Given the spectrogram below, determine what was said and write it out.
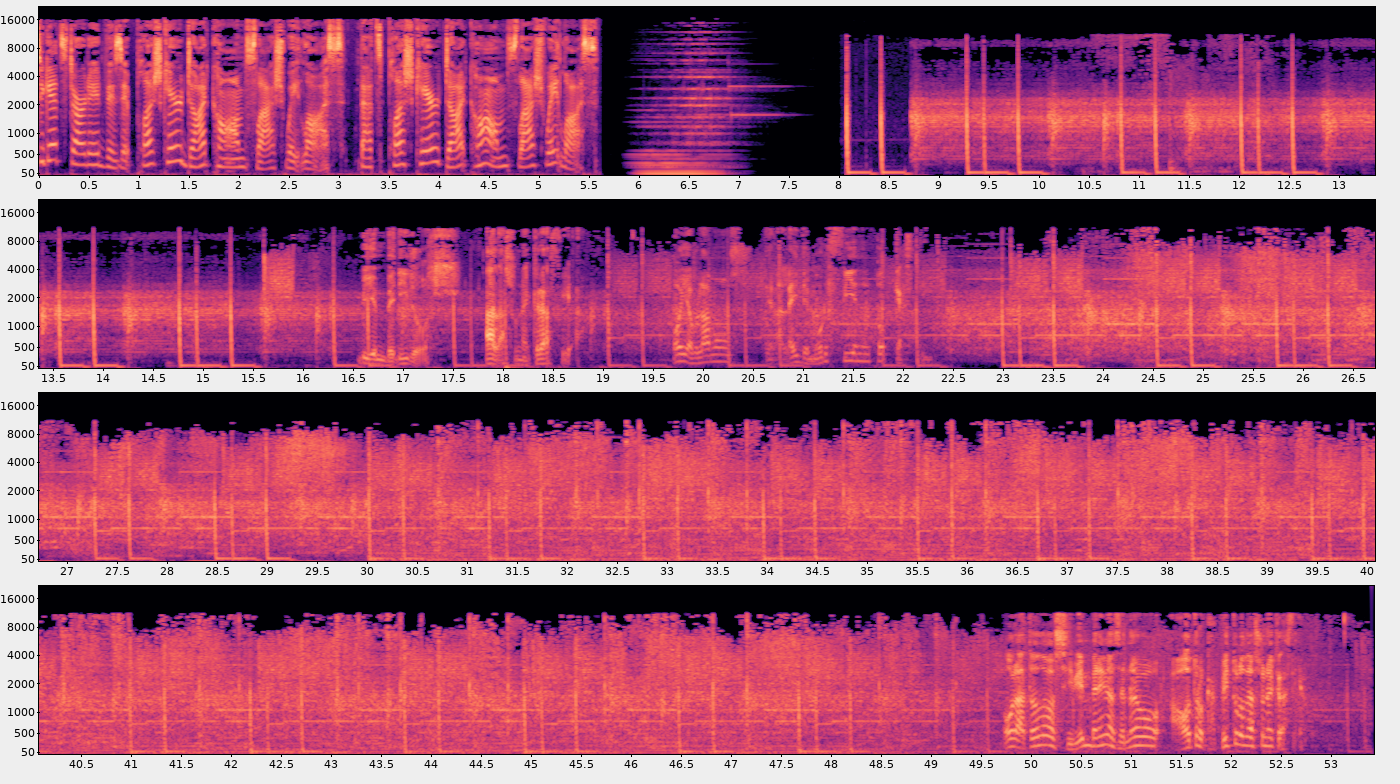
To get started, visit plushcare.com slash weight loss. That's plushcare.com slash weight loss. Bienvenidos a la Sunecracia. Hoy hablamos de la ley de Murphy en el podcasting. Hola a todos y bienvenidos de nuevo a otro capítulo de la Sunecracia.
